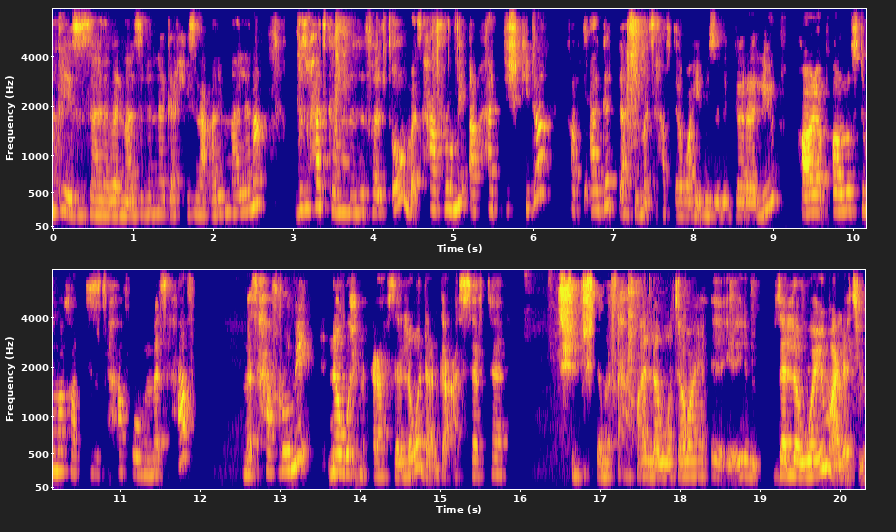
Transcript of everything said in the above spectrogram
እንታይ እዩ ዝዛረበና ዝብል ነገር ሒዝና ቀሪብና ኣለና ብዙሓት ከም ንፈልጦ መፅሓፍ ሮሚ ኣብ ሓድሽ ኪዳን ካብቲ ኣገዳሲ መፅሓፍ ተባሂሉ ዝንገረሉ እዩ ሃዋርያ ጳውሎስ ድማ ካብቲ ዝፀሓፎ መፅሓፍ መፅሓፍ ሮሜ ነዊሕ ምዕራፍ ዘለዎ ዳርጋ ዓሰርተ ሽዱሽተ መፅሓፍ ኣለዎ ዘለዎ እዩ ማለት እዩ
